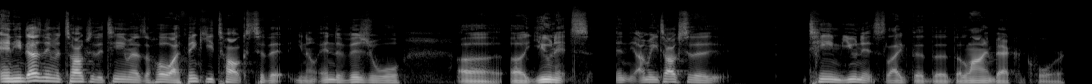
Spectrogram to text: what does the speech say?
And he doesn't even talk to the team as a whole. I think he talks to the, you know, individual uh uh units and I mean he talks to the team units like the the the linebacker core,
